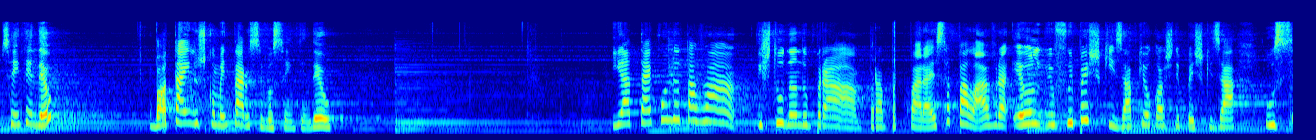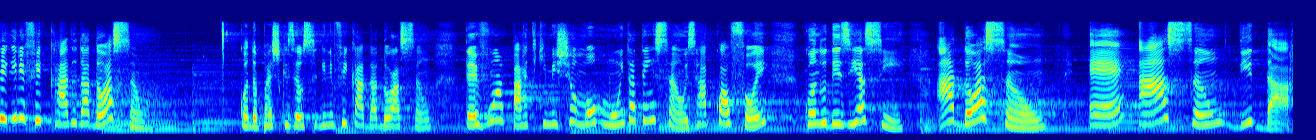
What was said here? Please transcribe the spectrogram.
Você entendeu? Bota aí nos comentários se você entendeu. E até quando eu estava estudando para preparar essa palavra, eu, eu fui pesquisar, porque eu gosto de pesquisar, o significado da doação. Quando eu pesquisei o significado da doação, teve uma parte que me chamou muita atenção. E sabe qual foi? Quando dizia assim: a doação é a ação de dar.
